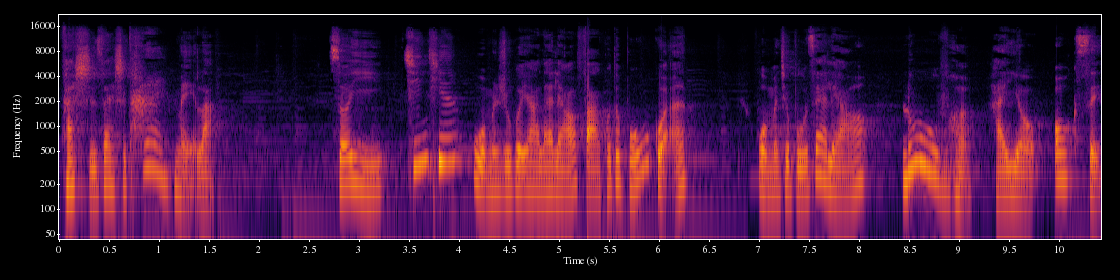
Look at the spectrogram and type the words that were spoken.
它实在是太美了。所以，今天我们如果要来聊法国的博物馆，我们就不再聊卢浮和还有奥赛、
